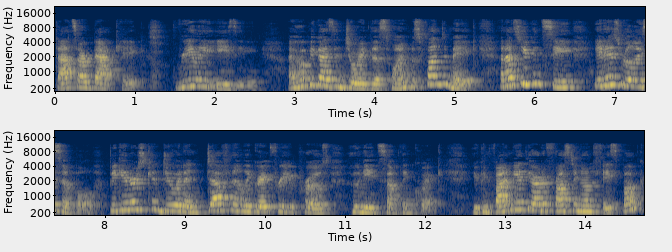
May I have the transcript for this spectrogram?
That's our bat cake. Really easy. I hope you guys enjoyed this one. It was fun to make. And as you can see, it is really simple. Beginners can do it and definitely great for you pros who need something quick. You can find me at The Art of Frosting on Facebook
